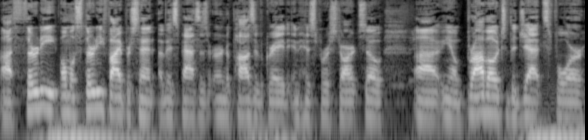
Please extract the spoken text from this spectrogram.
Uh, 30, almost 35% of his passes earned a positive grade in his first start. So, uh, you know, bravo to the Jets for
